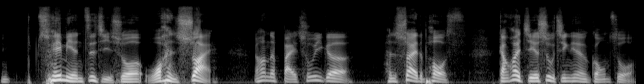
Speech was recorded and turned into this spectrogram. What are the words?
你催眠自己说我很帅，然后呢，摆出一个很帅的 pose，赶快结束今天的工作。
